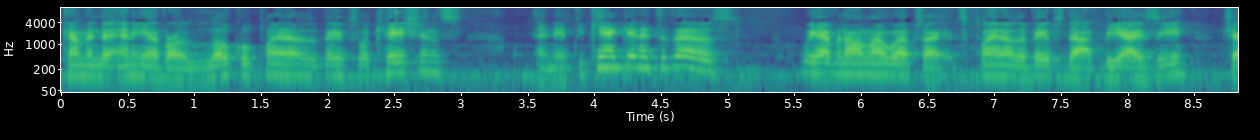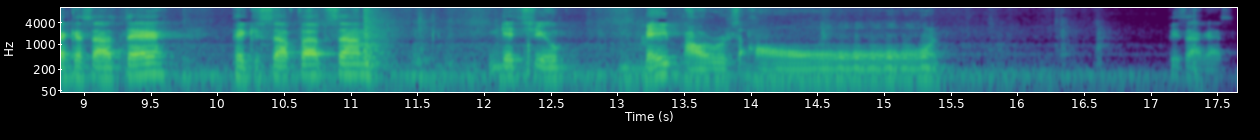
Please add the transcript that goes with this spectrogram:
come into any of our local Planet of the Vapes locations. And if you can't get into those, we have an online website. It's planetofthevapes.biz. Check us out there pick yourself up some, get you vape powers on. Peace out, guys.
